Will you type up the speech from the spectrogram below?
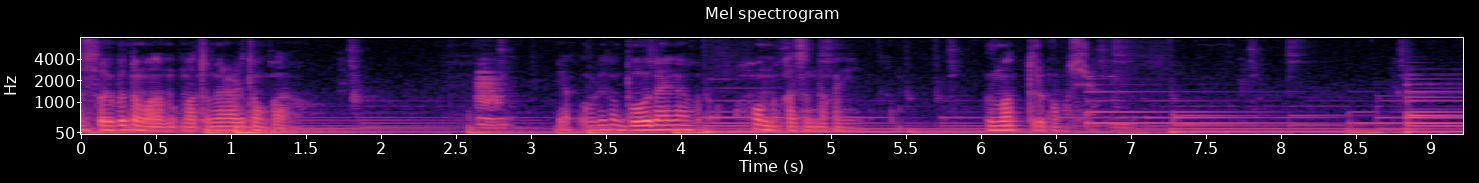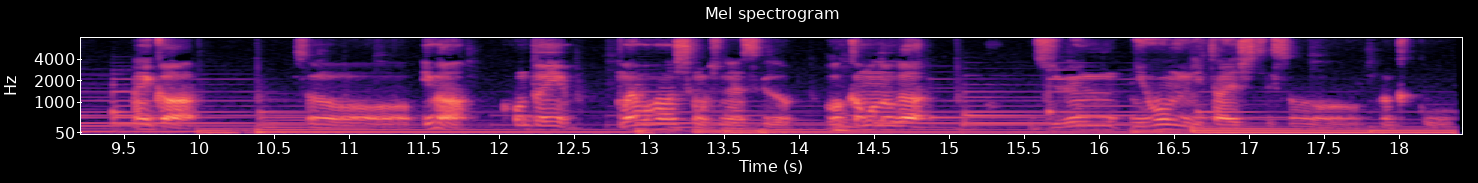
多分そういうこともまとめられたのかな。うん。いや俺の膨大な本の数の中に埋まっとるかもしれん。何かその今本当に前も話したかもしれないですけど若者が自分日本に対してそのなんかこ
